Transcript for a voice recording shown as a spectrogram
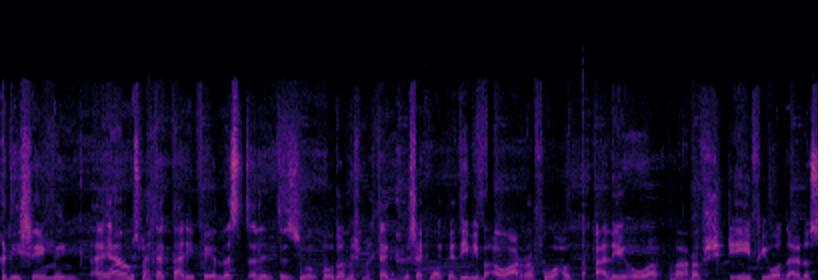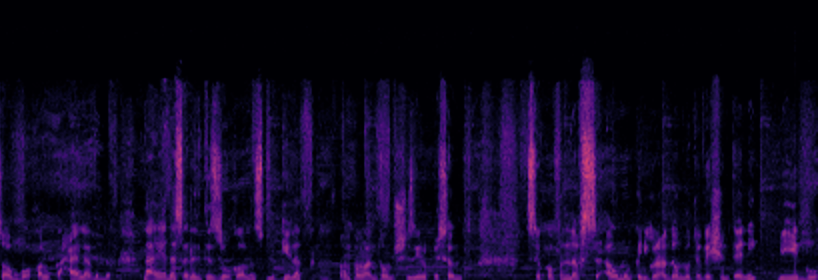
body shaming يعني مش محتاج تعريف هي الناس قليله الذوق. الموضوع مش محتاج بشكل أكاديمي بقى وأعرفه وأحط عليه هو ما أعرفش إيه في وضع نصاب وخلق حالة من لا هي ناس قليله الذوق خالص بتجيلك. هم ما عندهمش 0% ثقة في النفس أو ممكن يكون عندهم motivation تاني بيجوا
